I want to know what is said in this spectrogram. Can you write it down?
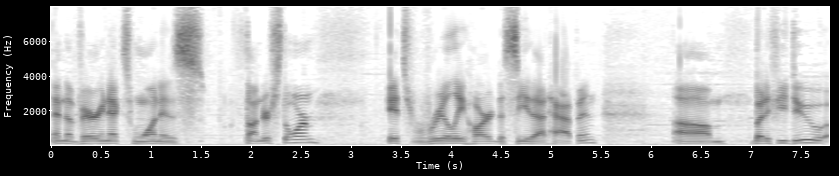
and the very next one is thunderstorm, it's really hard to see that happen. Um, but if you do,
